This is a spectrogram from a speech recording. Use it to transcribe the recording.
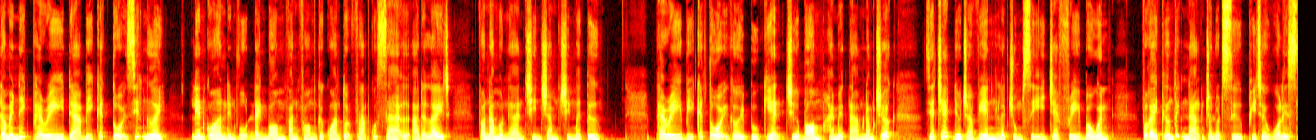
Dominic Perry đã bị kết tội giết người liên quan đến vụ đánh bom văn phòng cơ quan tội phạm quốc gia ở Adelaide vào năm 1994. Perry bị kết tội gửi bưu kiện chứa bom 28 năm trước giết chết điều tra viên là trung sĩ Jeffrey Bowen và gây thương tích nặng cho luật sư Peter Wallace.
